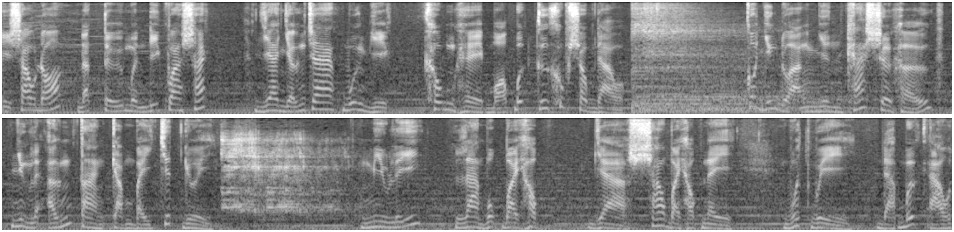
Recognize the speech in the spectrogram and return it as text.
Quách sau đó đã tự mình đi quan sát và nhận ra quân Việt không hề bỏ bất cứ khúc sông nào. Có những đoạn nhìn khá sơ hở nhưng lại ẩn tàng cạm bẫy chết người. Miêu lý là một bài học và sau bài học này, Quách Quỳ đã bớt ảo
